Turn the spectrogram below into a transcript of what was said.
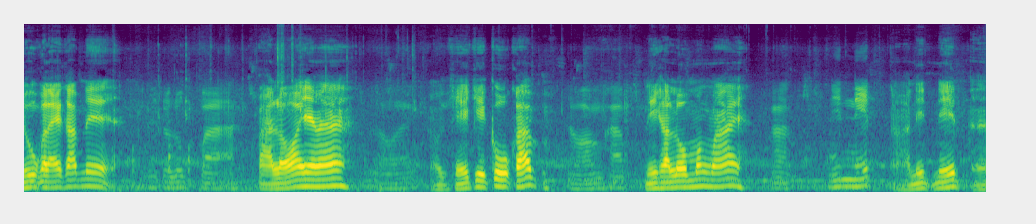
ลูกอะไรครับนี่นี่ก็ลูกปลาปลาร้อยใช่ไหมร้อย โอเคกี่กุครับ สองครับมีคารมบ้างไหมก็นิดนิดอ่านิดนิดอ่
